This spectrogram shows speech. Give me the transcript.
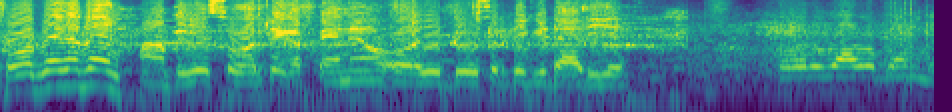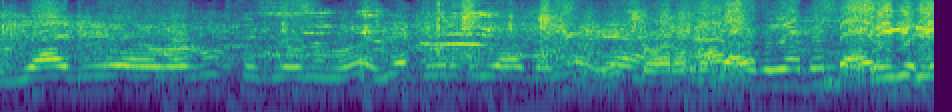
सौ रुपये का पेन? हाँ भैया सौ रुपए का पेन है और ये दो सौ रुपए की डायरी है। का और किलो में दो रुपया डायरी की दे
